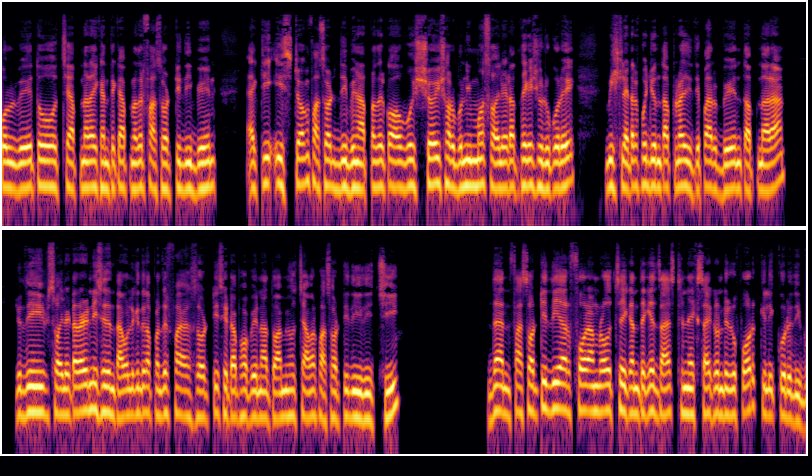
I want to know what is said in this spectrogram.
বলবে। তো হচ্ছে আপনারা এখান থেকে আপনাদের পাসওয়ার্ডটি দিবেন, একটি স্ট্রং পাসওয়ার্ড দিবেন। আপনাদেরকে অবশ্যই সর্বনিম্ন ছয় লেটার থেকে শুরু করে বিশ লেটার পর্যন্ত আপনারা দিতে পারবেন। তো আপনারা যদি ছয় লেটারের নিচে দেন, তাহলে কিন্তু আপনাদের পাসওয়ার্ডটি সেট হবে না। তো আমি হচ্ছে আমার পাসওয়ার্ডটি দিয়ে দিচ্ছি। দেন পাসওয়ার্ডটি দেওয়ার পর আমরা হচ্ছে এখান থেকে জাস্ট নেক্সট আইকনটির উপর ক্লিক করে দিব।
